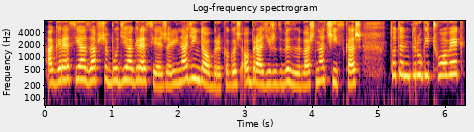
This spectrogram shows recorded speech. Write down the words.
Agresja zawsze budzi agresję. Jeżeli na dzień dobry kogoś obrazisz, wyzywasz, naciskasz, to ten drugi człowiek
